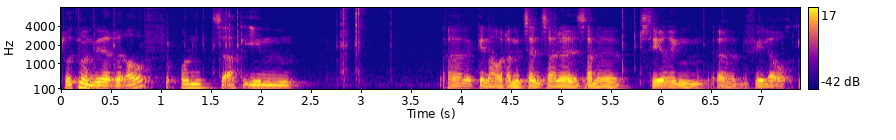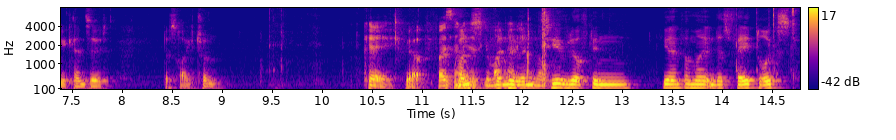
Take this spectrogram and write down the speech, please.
Drück mal wieder drauf und sag ihm, äh, genau, damit sind seine, seine bisherigen äh, Befehle auch gecancelt. Das reicht schon. Okay, Ja, ich weiß du ja nicht, was ich gemacht wenn habe. du Ich dann hier wieder auf den, hier einfach mal in das Feld drückst,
